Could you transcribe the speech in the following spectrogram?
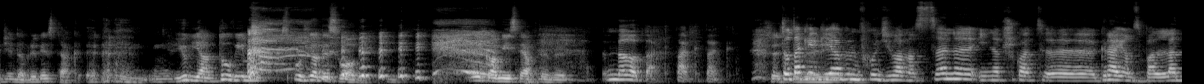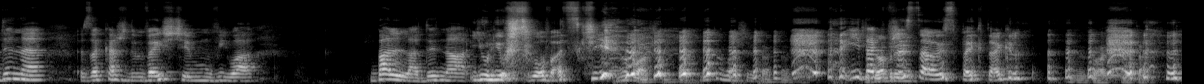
Dzień dobry, więc tak. Julian Tuwim, spóźniony słowik. I komisja wtedy. No tak, tak, tak. wszyscy To tak jak ja bym wchodziła na scenę i na przykład e, grając balladynę, za każdym wejściem mówiła balladyna Juliusz Słowacki. No właśnie, tak. Właśnie tak, tak. I tak dobry. przez cały spektakl. No Właśnie tak.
